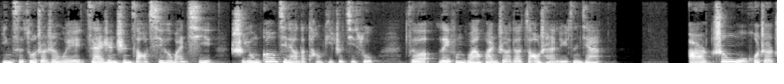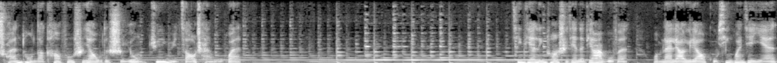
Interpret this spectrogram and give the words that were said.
因此，作者认为，在妊娠早期和晚期使用高剂量的糖皮质激素，则类风关患者的早产率增加；而生物或者传统的抗风湿药物的使用均与早产无关。今天临床实践的第二部分，我们来聊一聊骨性关节炎。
